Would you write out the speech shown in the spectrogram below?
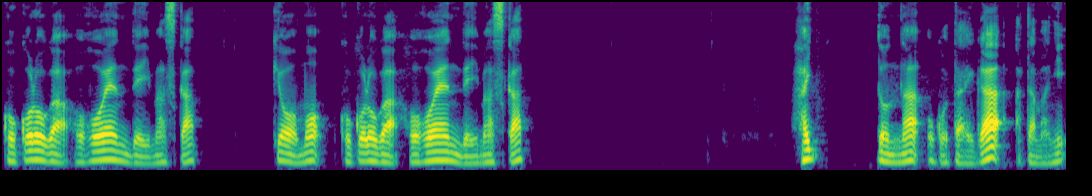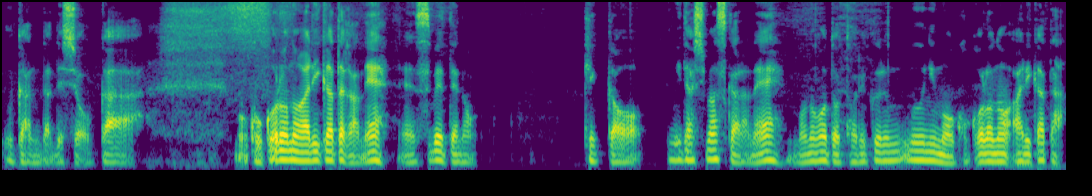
心が微笑んでいますか？今日も心が微笑んでいますか？はい。どんなお答えが頭に浮かんだでしょうか？もう心のあり方がねすべての結果を生み出しますからね。物事を取り組むにも心のあり方。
